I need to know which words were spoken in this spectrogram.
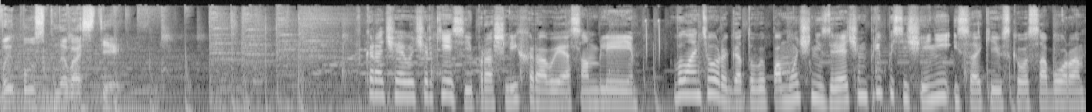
Выпуск новостей. В Карачаево-Черкесии прошли хоровые ассамблеи. Волонтеры готовы помочь незрячим при посещении Исаакиевского собора.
